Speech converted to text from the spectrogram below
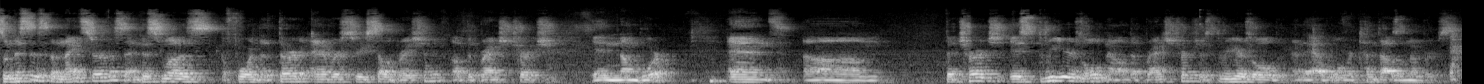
So this is the night service, and this was for the third anniversary celebration of the branch church in Nambur. And um, the church is three years old now. The branch church is three years old, and they have over 10,000 members.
